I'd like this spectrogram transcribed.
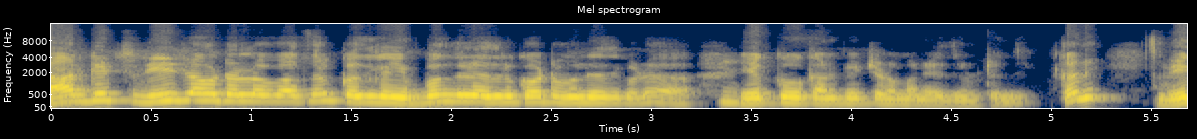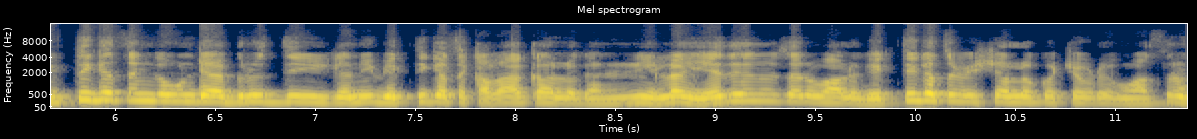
టార్గెట్స్ రీచ్ అవడంలో మాత్రం కొద్దిగా ఇబ్బందులు ఎదుర్కోవటం అనేది కూడా. ఎక్కువ కనిపించడం అనేది ఉంటుంది. కానీ వ్యక్తిగతంగా ఉండే అభివృద్ధి కానీ వ్యక్తిగత కళాకారులు కానీ ఇలా ఏదైనా సరే వాళ్ళ వ్యక్తిగత విషయాల్లోకి వచ్చేప్పటికి మాత్రం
